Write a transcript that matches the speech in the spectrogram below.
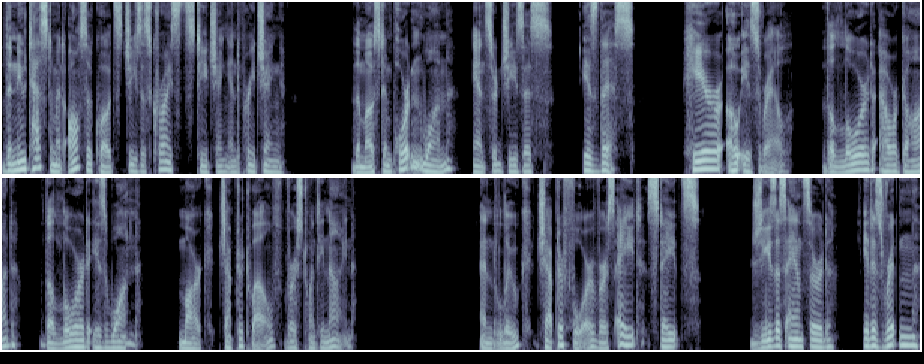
The New Testament also quotes Jesus Christ's teaching and preaching. The most important one, answered Jesus, is this Hear, O Israel, the Lord our God, the Lord is one. Mark chapter 12, verse 29. And Luke chapter 4, verse 8 states, Jesus answered, It is written,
